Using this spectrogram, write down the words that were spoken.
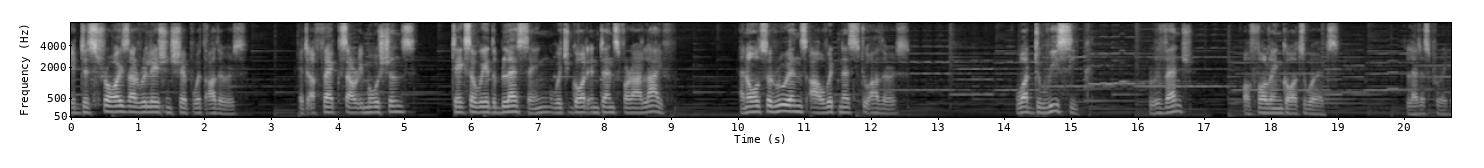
it destroys our relationship with others. It affects our emotions, takes away the blessing which God intends for our life, and also ruins our witness to others. What do we seek? Revenge? Or following God's words. Let us pray.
